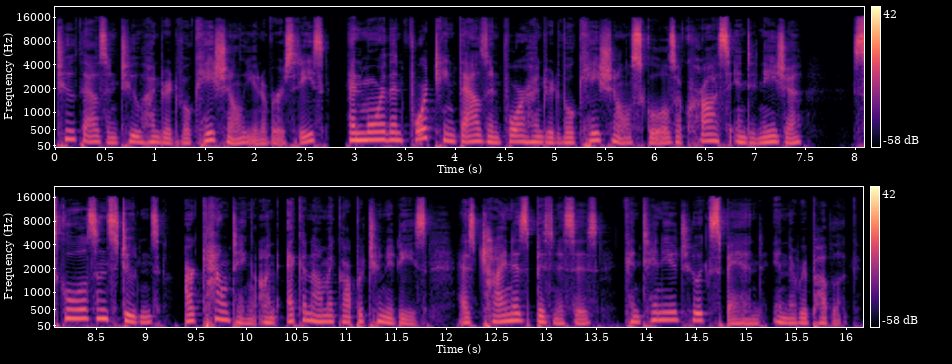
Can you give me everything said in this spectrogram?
2,200 vocational universities and more than 14,400 vocational schools across Indonesia, schools and students are counting on economic opportunities as China's businesses continue to expand in the Republic.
